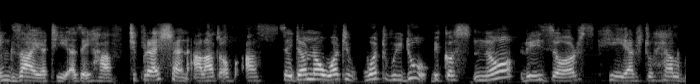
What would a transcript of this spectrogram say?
anxiety as they have depression a lot of us they don't know what what we do because no resource here to help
